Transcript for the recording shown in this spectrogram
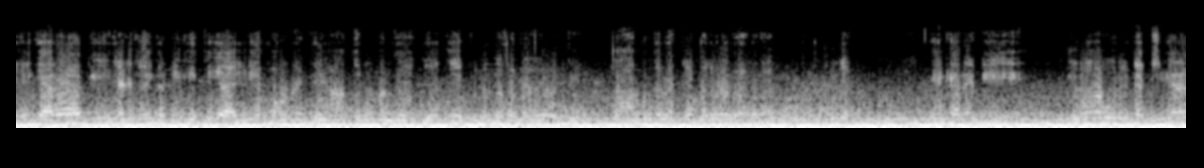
ਇਹ ਕਹਿ ਰਿਹਾ ਕਿ ਜਿਹੜੀ ਤੁਸੀਂ ਗੱਡੀ ਕੀਤੀ ਆ ਜਿਹੜੀ ਆਪਾਂ ਹੁਣ ਬੈਠੇ ਆ ਤਿੰਨ ਬੰਦੇ ਅੱਗੇ ਤੇ ਇੱਕ ਬੰਦਾ ਸਾਡਾ ਉਹ ਅੱਗੇ ਚਾਰ ਬੰਦੇ ਬੈਠੇ ਆ ਪੰਜਵਾਂ ਡਰਾਈਵਰ ਹੈ ਠੀਕ ਹੈ ਇਹ ਕਹਿ ਰਹੇ ਵੀ ਜਿਹੜਾ ਉਹ ਟੈਕਸੀ ਆ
